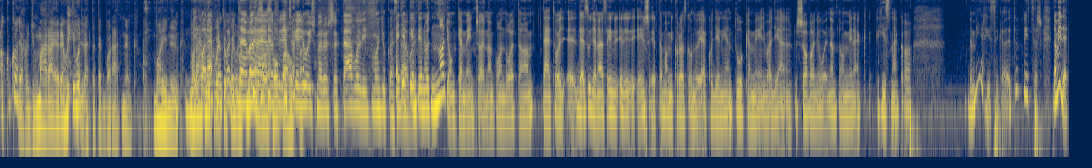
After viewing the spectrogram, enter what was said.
akkor kanyarodjunk már rá erre, hogy ti hogy lettetek barátnők? Barinők? Barátnők barátnők vagytok? Vagy nem, na, nem, ez nem, az, nem hoppá, csak egy jó ismerősök távoli, mondjuk azt Egyébként távoli. én őt nagyon kemény csajnak gondoltam. Tehát, hogy, de ez ugyanaz, én, én, sem értem, amikor azt gondolják, hogy én ilyen túl kemény, vagy ilyen savanyú, vagy nem tudom, minek hisznek a de miért hiszik el? Tök vicces. Na mindegy.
